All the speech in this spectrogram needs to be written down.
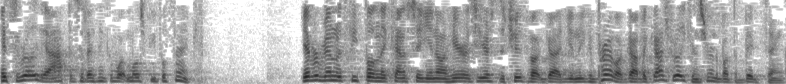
It's really the opposite, I think, of what most people think. You ever been with people and they kind of say, you know, here's, here's the truth about God. You, know, you can pray about God, but God's really concerned about the big things.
